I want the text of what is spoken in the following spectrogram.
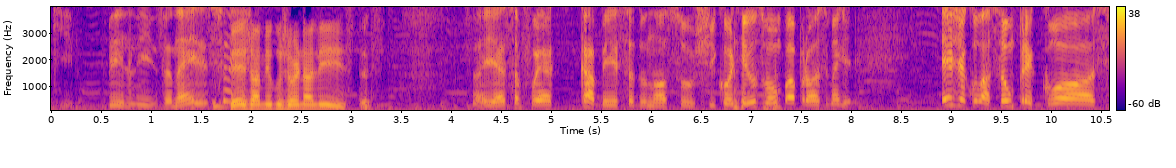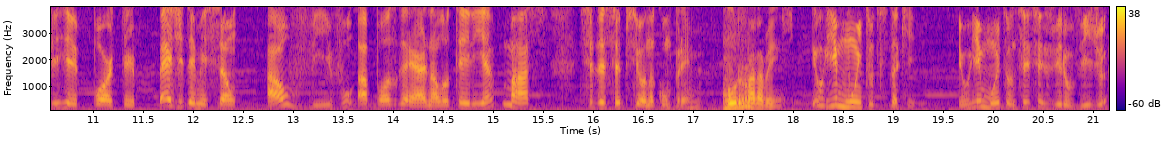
Que beleza, né? Isso aí, Beijo, amigos jornalistas. isso aí. Essa foi a cabeça do nosso Chico News. Vamos pra próxima aqui. Ejaculação precoce. Repórter pede demissão ao vivo após ganhar na loteria, mas se decepciona com o prêmio. Parabéns. Eu ri muito disso daqui. Eu ri muito, não sei se vocês viram o vídeo.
